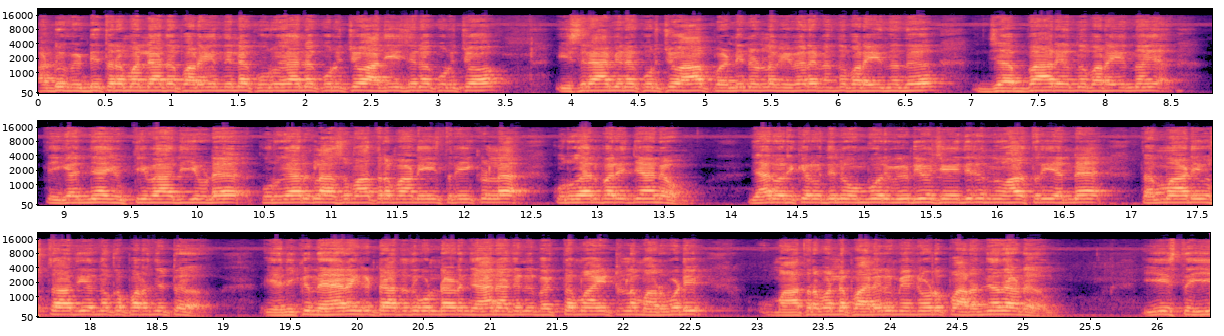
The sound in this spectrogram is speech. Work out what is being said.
അടു വിഡ്ഢിത്തരമല്ലാതെ പറയുന്നില്ല. ഖുർഹാനെ കുറിച്ചോ അദീസിനെ കുറിച്ചോ ഇസ്ലാമിനെ കുറിച്ചോ ആ പെണ്ണിനുള്ള വിവരം എന്ന് പറയുന്നത് ജബ്ബാർ എന്ന് പറയുന്ന തികഞ്ഞ യുക്തിവാദിയുടെ കുറുകാൻ ക്ലാസ് മാത്രമാണ് ഈ സ്ത്രീക്കുള്ള കുറുകാൻ പരിജ്ഞാനം. ഞാൻ ഒരിക്കലും ഇതിനു മുമ്പ് ഒരു വീഡിയോ ചെയ്തിരുന്നു ആ സ്ത്രീ എന്നെ തമ്മാടി ഉസ്താദി എന്നൊക്കെ പറഞ്ഞിട്ട്. എനിക്ക് നേരം കിട്ടാത്തത് കൊണ്ടാണ് ഞാൻ അതിന് വ്യക്തമായിട്ടുള്ള മറുപടി മാത്രമല്ല പലരും എന്നോട് പറഞ്ഞതാണ്. ഈ ഈ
